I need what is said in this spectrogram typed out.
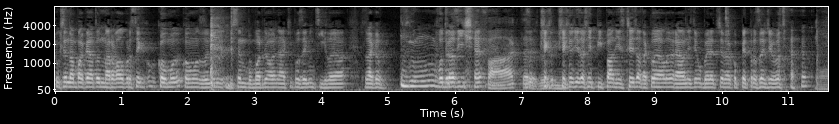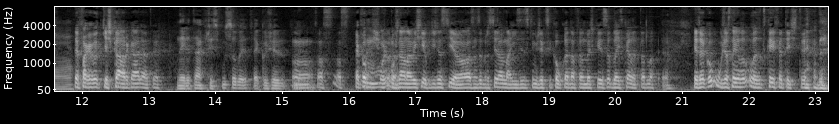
Už jsem tam pak já to narval prostě kolmo, kolmo země, když jsem bombardoval nějaký pozemní cíle a to tak pum, odrazíš. Fakt? Vše, všechno ti začne pípat, jiskřit a takhle, ale reálně tě ubere třeba jako 5% života. No. To je fakt jako těžká arkáda. Ty. Nejde to nějak přizpůsobit, jakože... No, as, as, jako To je mo, škoda. možná na vyšší obtížnosti, jo, ale jsem se prostě dal na easy s tím, že chci koukat na filmečky, kde se blejskají letadla. Jo. Je to jako úžasný le- letecký fetiš, ty.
